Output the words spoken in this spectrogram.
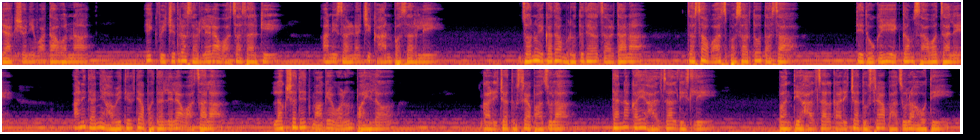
त्या क्षणी वातावरणात एक विचित्र सडलेल्या वासासारखी आणि जळण्याची घाण पसरली. जणू एखादा मृतदेह जळताना जसा वास पसरतो तसा ते दोघेही एकदम सावध झाले आणि त्यांनी हवेतील त्या बदललेल्या वासाला लक्ष देत मागे वळून पाहिलं. गाडीच्या दुसऱ्या बाजूला त्यांना काही हालचाल दिसली. पण ती हालचाल गाडीच्या दुसऱ्या बाजूला होती.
